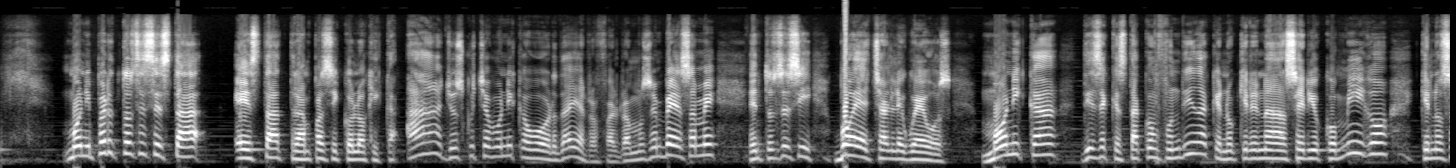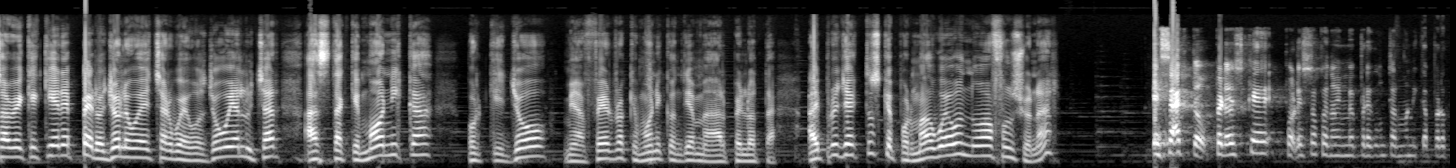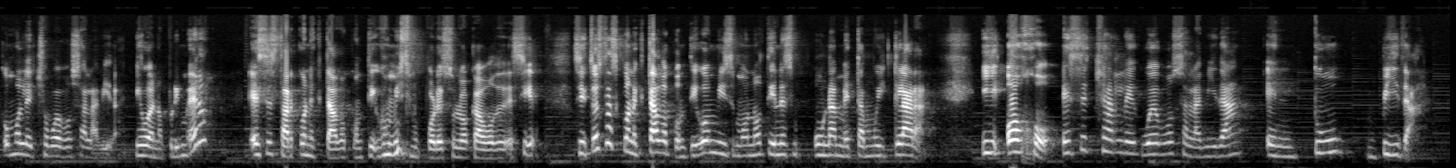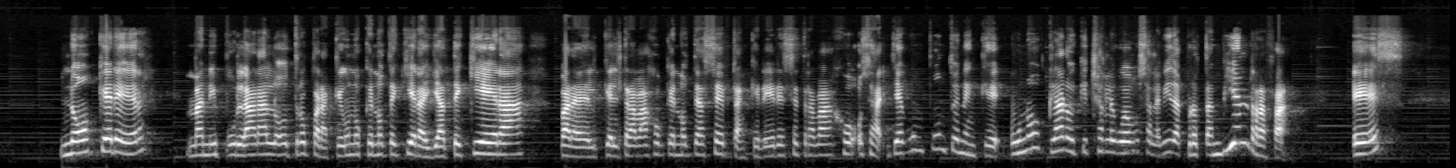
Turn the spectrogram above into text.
Moni, pero entonces está esta trampa psicológica. Ah, yo escuché a Mónica Borda y a Rafael Ramos en Bésame, entonces sí, voy a echarle huevos. Mónica dice que está confundida, que no quiere nada serio conmigo, que no sabe qué quiere, pero yo le voy a echar huevos. Yo voy a luchar hasta que Mónica, porque yo me aferro a que Mónica un día me va a dar pelota. Hay proyectos que por más huevos no va a funcionar. Exacto, pero es que por eso cuando a mí me preguntan, Mónica, pero ¿cómo le echo huevos a la vida? Y bueno, primero es estar conectado contigo mismo, por eso lo acabo de decir. Si tú estás conectado contigo mismo, no tienes una meta muy clara. Y ojo, es echarle huevos a la vida en tu vida. No querer manipular al otro para que uno que no te quiera ya te quiera, para el que el trabajo que no te aceptan, querer ese trabajo, o sea, llega un punto en el que uno, claro, hay que echarle huevos a la vida, pero también, Rafa, es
